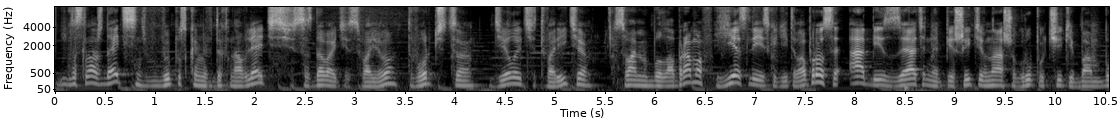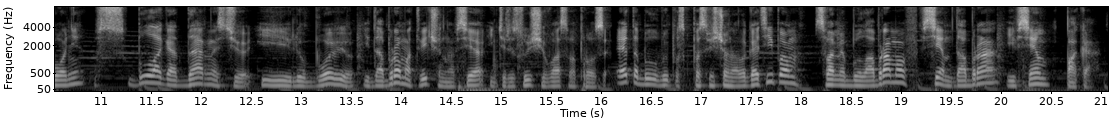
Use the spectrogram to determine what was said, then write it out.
наслаждайтесь выпусками, вдохновляйтесь, создавайте свое творчество, делайте, творите. С вами был Абрамов. Если есть какие-то вопросы, обязательно пишите в нашу группу Чики Бомбони с благодарностью и любовью и добром отвечу на все интересующие вас вопросы. Это был выпуск, посвященный логотипам. С вами был Абрамов. Всем добра и всем пока.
